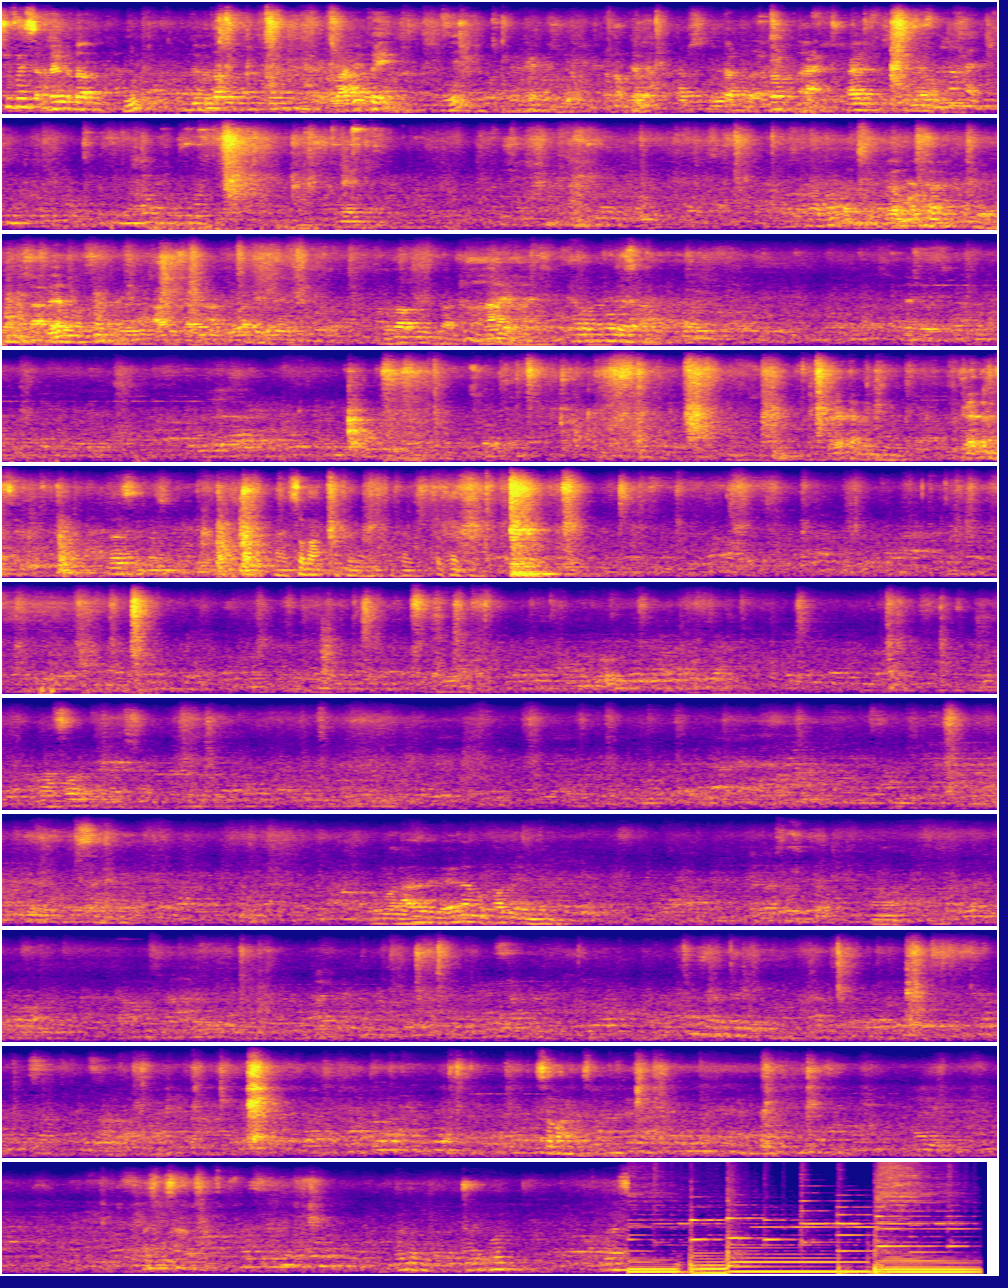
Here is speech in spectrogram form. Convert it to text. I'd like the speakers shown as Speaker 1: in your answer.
Speaker 1: شوف هسه. فين البطاقة البطاقة وبعدين فين؟ ないよ
Speaker 2: すば、
Speaker 3: سبعة
Speaker 2: هو العدد اللي هنا مقابل صباح
Speaker 1: الخير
